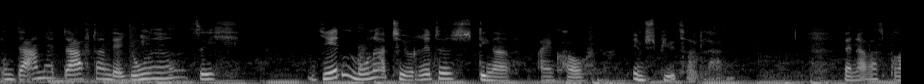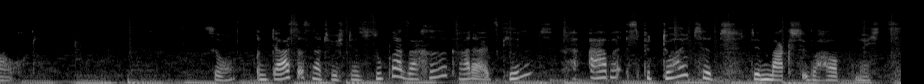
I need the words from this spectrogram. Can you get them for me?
Und damit darf dann der Junge sich jeden Monat theoretisch Dinge einkaufen im Spielzeugladen, wenn er was braucht. So, und das ist natürlich eine super Sache, gerade als Kind, aber es bedeutet dem Max überhaupt nichts.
